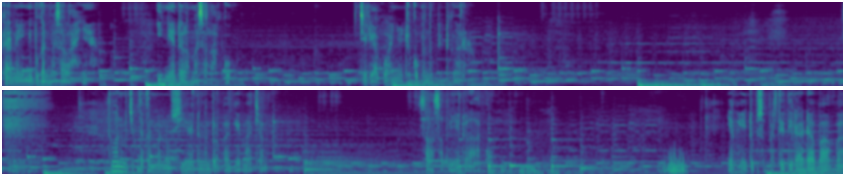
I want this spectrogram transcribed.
Karena ini bukan masalahnya. Ini adalah masalahku. Jadi aku hanya cukup untuk didengar. Tuhan menciptakan manusia dengan berbagai macam. Salah satunya adalah aku. Yang hidup seperti tidak ada apa-apa,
